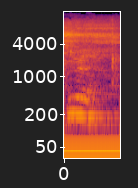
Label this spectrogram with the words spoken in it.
Called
